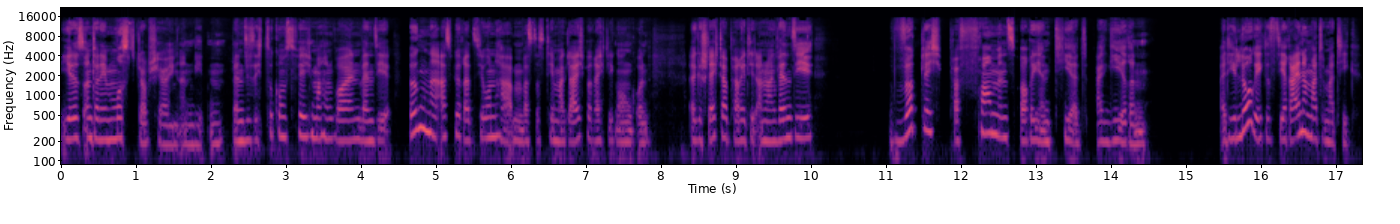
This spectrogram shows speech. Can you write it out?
jedes Unternehmen muss Jobsharing anbieten. Wenn sie sich zukunftsfähig machen wollen, wenn sie irgendeine Aspiration haben, was das Thema Gleichberechtigung und äh, Geschlechterparität anbelangt, wenn sie wirklich performanceorientiert agieren. Weil die Logik ist die reine Mathematik.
